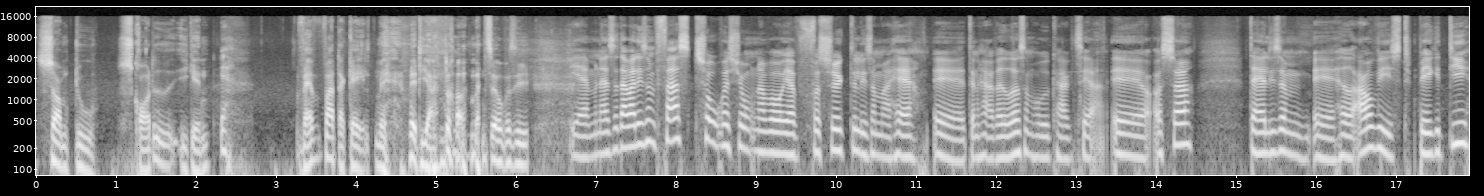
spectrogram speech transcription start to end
som du skrottede igen. Ja. Hvad var der galt med, med de andre, om man så på sige? Ja, men altså, der var ligesom først to versioner, hvor jeg forsøgte ligesom at have øh, den her redder som hovedkarakter. Øh, og så, da jeg ligesom øh, havde afvist begge de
